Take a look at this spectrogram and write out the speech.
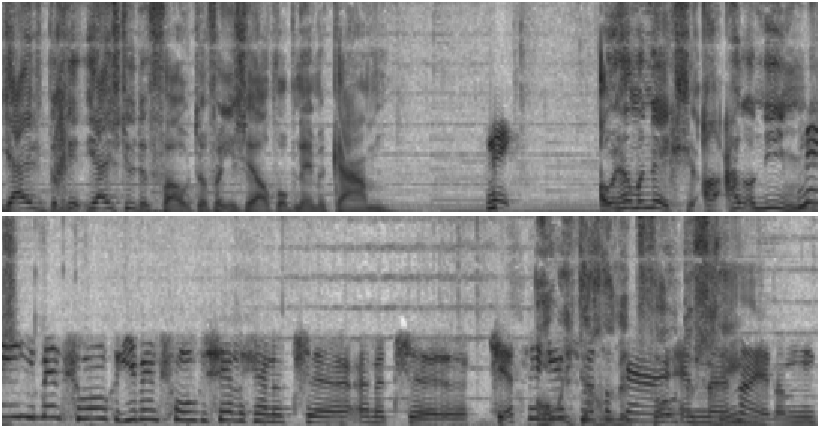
jij, begint, jij stuurt een foto van jezelf op, neem ik aan. Nee. Oh, helemaal niks. Anoniem. Nee, je bent gewoon, je bent gewoon gezellig aan het, eh, aan het eh, chatten. Oh, eerst ik dacht dat het met foto's en, ging. nou ja, dan,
